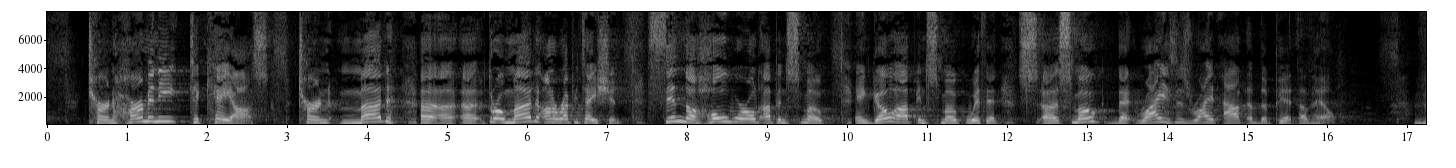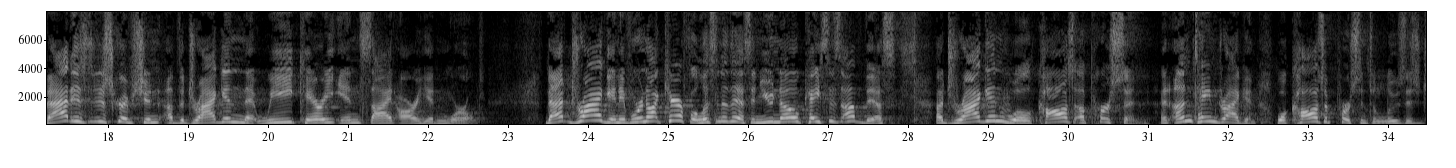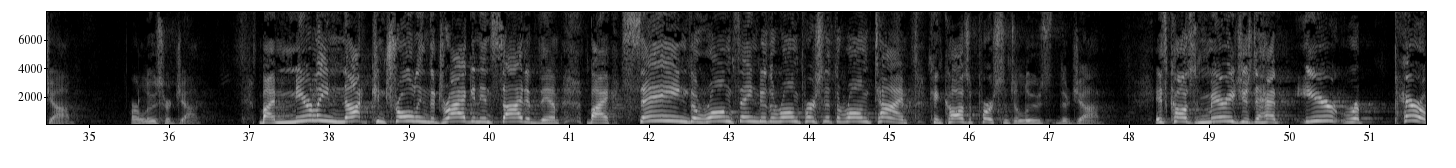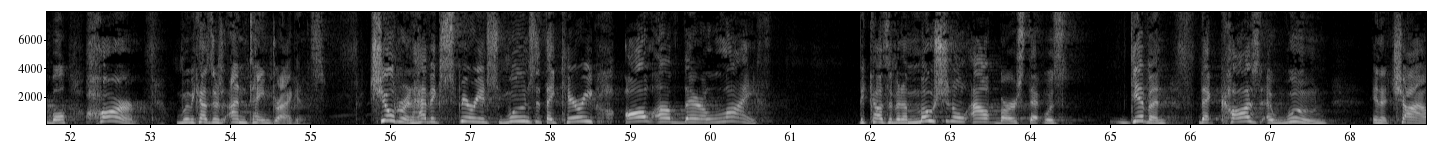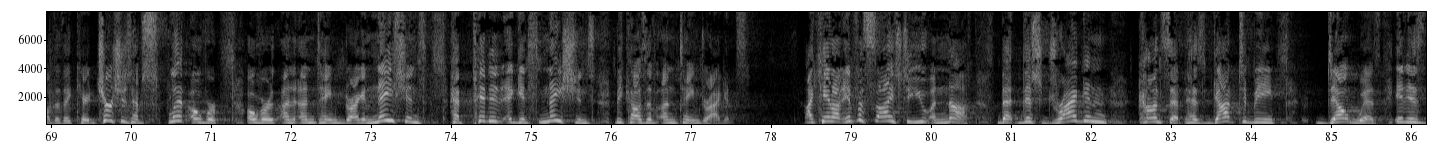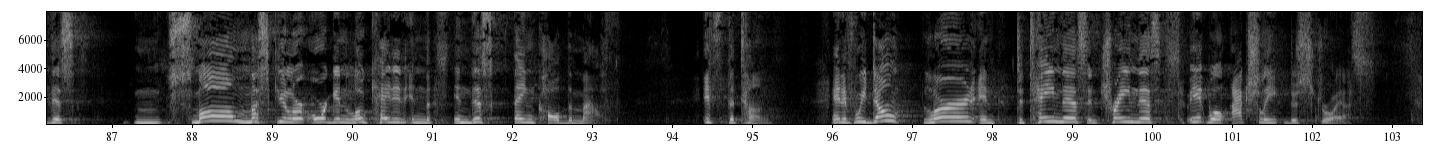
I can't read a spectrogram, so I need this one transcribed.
turn harmony to chaos, turn mud, uh, uh, uh, throw mud on a reputation, send the whole world up in smoke, and go up in smoke with it, uh, smoke that rises right out of the pit of hell. That is the description of the dragon that we carry inside our hidden world. That dragon, if we're not careful, listen to this, and you know cases of this, a dragon will cause a person an untamed dragon will cause a person to lose his job or lose her job. By merely not controlling the dragon inside of them, by saying the wrong thing to the wrong person at the wrong time, can cause a person to lose their job. It's caused marriages to have irreparable harm because there's untamed dragons. Children have experienced wounds that they carry all of their life because of an emotional outburst that was given that caused a wound in a child that they carried. Churches have split over, over an untamed dragon. Nations have pitted against nations because of untamed dragons. I cannot emphasize to you enough that this dragon concept has got to be dealt with. It is this small muscular organ located in, the, in this thing called the mouth. It's the tongue. And if we don't learn and to tame this and train this, it will actually destroy us.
